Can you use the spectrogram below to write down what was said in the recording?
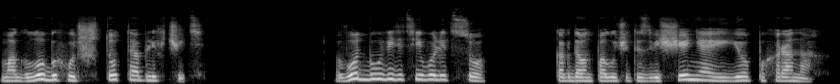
могло бы хоть что-то облегчить. Вот бы увидеть его лицо, когда он получит извещение о ее похоронах.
